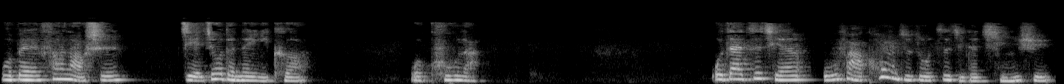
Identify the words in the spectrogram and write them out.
我被方老师解救的那一刻，我哭了。我在之前无法控制住自己的情绪，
